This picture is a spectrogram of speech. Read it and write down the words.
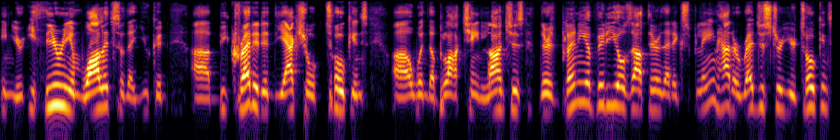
in your Ethereum wallet so that you could uh, be credited the actual tokens uh, when the blockchain launches. There's plenty of videos out there that explain how to register your tokens.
